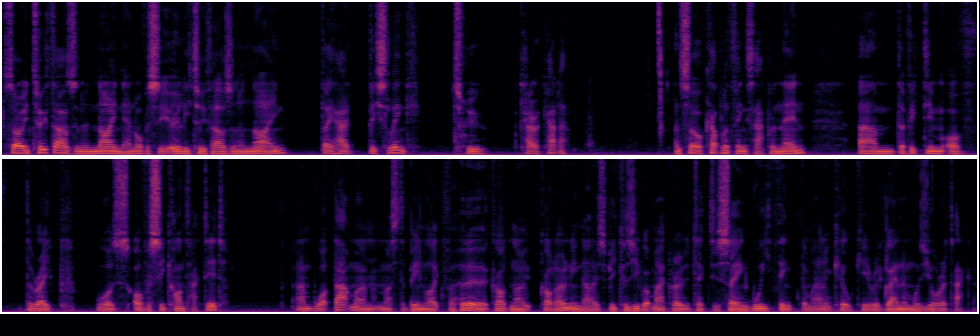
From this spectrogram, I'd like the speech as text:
So in 2009, then obviously early 2009, they had this link to Karrakatta, and so a couple of things happened then. Um, the victim of the rape was obviously contacted, and what that moment must have been like for her, God know, God only knows, because you've got macro detectives saying we think the man who killed Ciara Glennon was your attacker.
